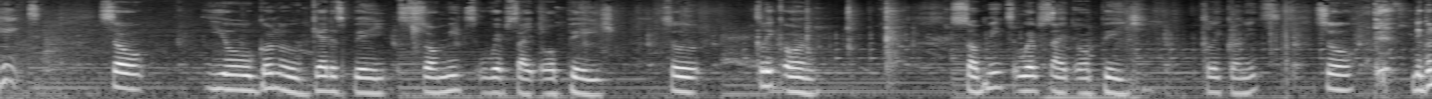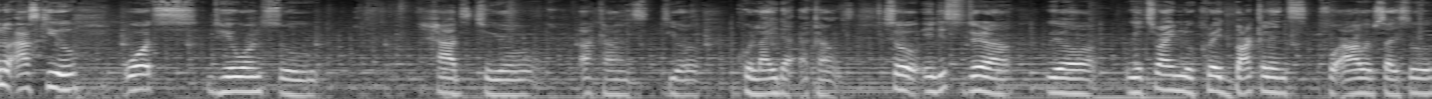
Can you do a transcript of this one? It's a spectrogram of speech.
it. So you're gonna get this page submit website or page. So click on submit website or page. Click on it so they're gonna ask you what do you want to add to your account to your collider account. So in this tutorial we are we're trying to create backlinks for our website. So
